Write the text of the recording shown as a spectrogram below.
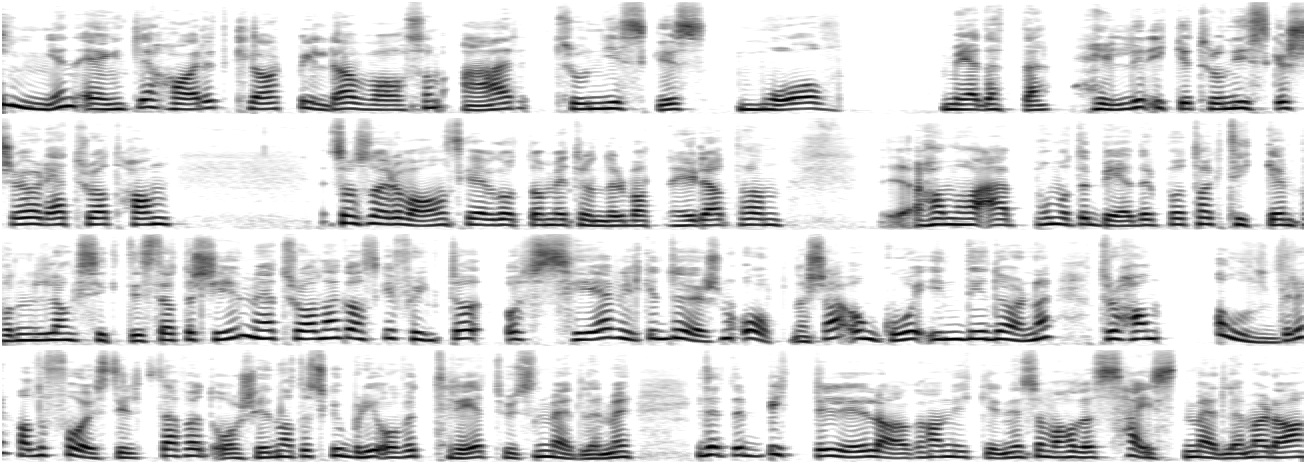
ingen egentlig har et klart bilde av hva som er Trond Giskes mål med dette. Heller ikke Trond Giske sjøl. Jeg tror at han som Snorre Valen skrev godt om i Trønderdebatten nylig, at han, han, er på en måte bedre på taktikk enn på den langsiktige strategien, men jeg tror han er ganske flink til å, å se hvilke dører som åpner seg, og gå inn de dørene. Jeg tror han aldri hadde forestilt seg for et år siden at det skulle bli over 3000 medlemmer i dette bitte lille laget han gikk inn i, som hadde 16 medlemmer da.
